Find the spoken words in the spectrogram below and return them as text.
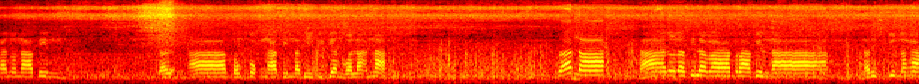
ano natin, ah, tumpok natin na bibigyan, wala na. Sana, na ano na sila mga travel na na-rescue na nga,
